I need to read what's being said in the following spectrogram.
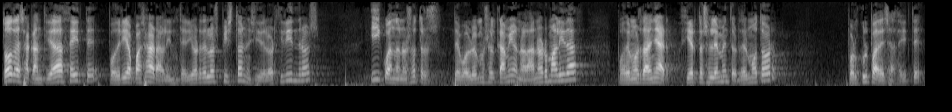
toda esa cantidad de aceite podría pasar al interior de los pistones y de los cilindros y cuando nosotros devolvemos el camión a la normalidad, podemos dañar ciertos elementos del motor por culpa de ese aceite.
